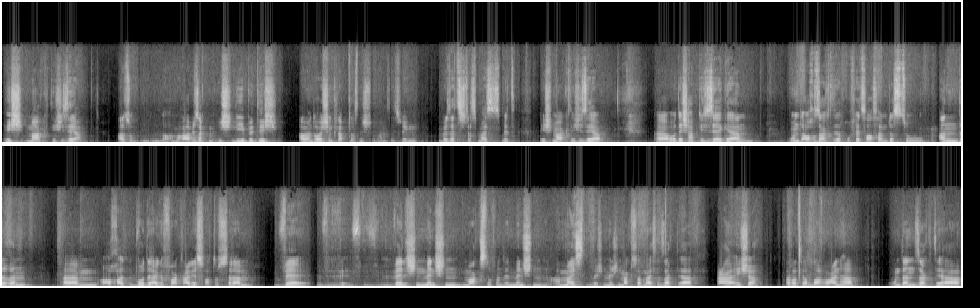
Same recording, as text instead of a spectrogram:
ich mag dich sehr. Also im Arabisch sagt man, ich liebe dich, aber im Deutschen klappt das nicht so ganz. Deswegen übersetze ich das meistens mit, ich mag dich sehr äh, oder ich habe dich sehr gern. Und auch sagte der Prophet das zu anderen, ähm, auch wurde er gefragt, wer, welchen Menschen magst du von den Menschen am meisten? Welchen Menschen magst du am meisten? Sagt er, Aisha, radiallahu anha. Und dann sagte er,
